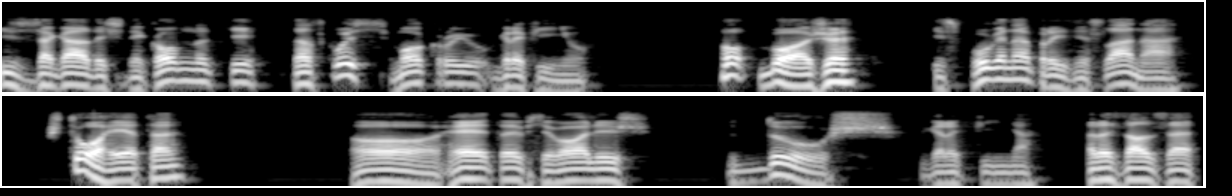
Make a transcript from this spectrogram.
из загадочной комнатки насквозь мокрую графиню. — О, Боже! — испуганно произнесла она. — Что это? — О, это всего лишь душ, графиня, — раздался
